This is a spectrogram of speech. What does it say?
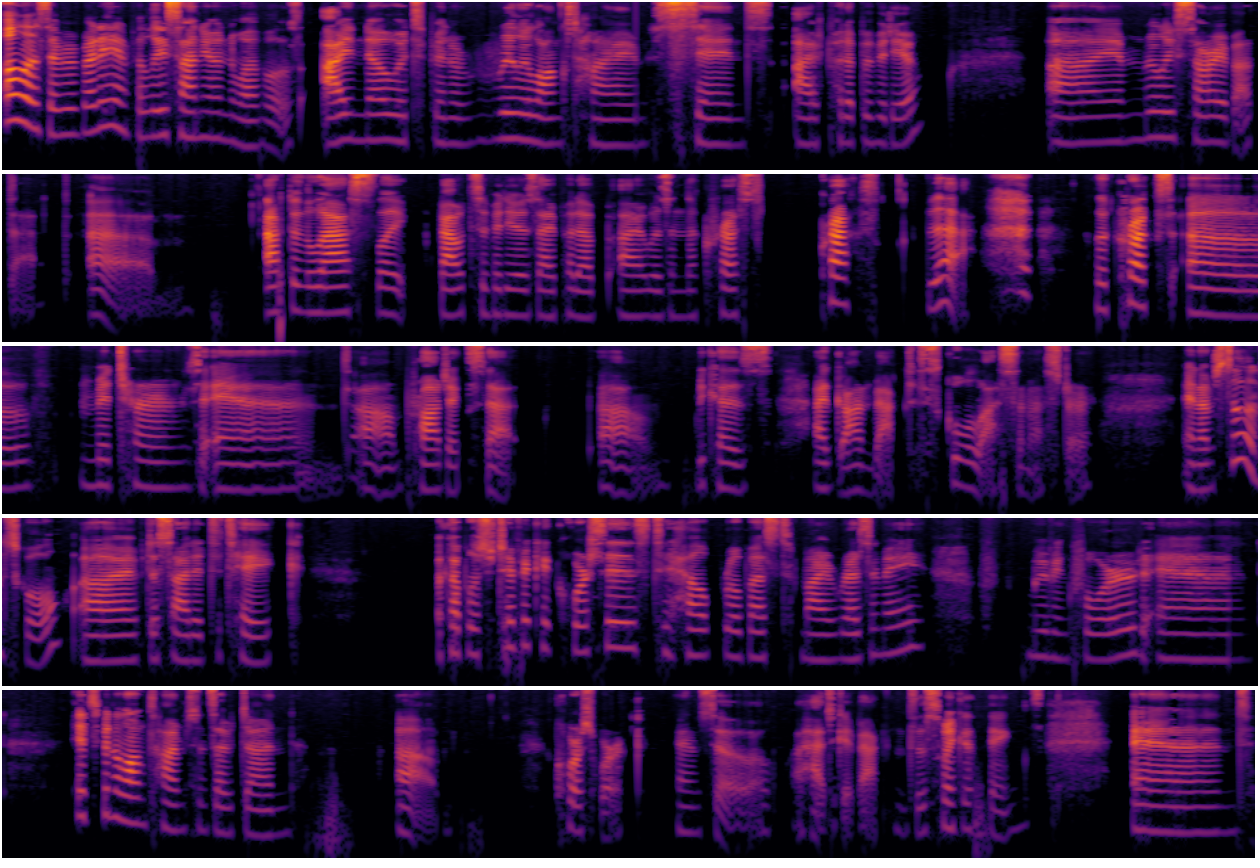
Hola everybody and Feliz Año Nuevos. I know it's been a really long time since I've put up a video. I am really sorry about that. Um, after the last like bouts of videos I put up, I was in the crux, crux, blah, the crux of midterms and um, projects that um, because I'd gone back to school last semester and I'm still in school. I've decided to take a couple of certificate courses to help robust my resume moving forward and it's been a long time since I've done um, coursework and so I had to get back into the swing of things and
